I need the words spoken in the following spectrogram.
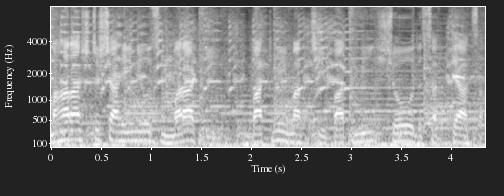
महाराष्ट्र शाही न्यूज मराठी बातमी मागची बातमी शोध सत्याचा.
